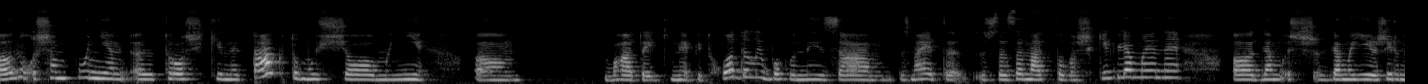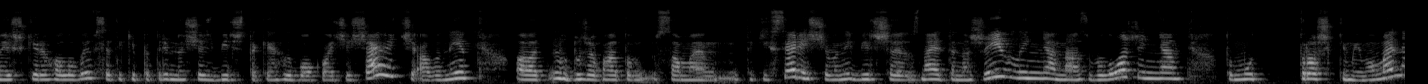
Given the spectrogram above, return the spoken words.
Е, Ну, шампуні трошки не так, тому що мені багато які не підходили, бо вони за, знаєте, занадто важкі для мене. Е, Для, для моєї жирної шкіри голови все-таки потрібно щось більш таке глибоко очищаюче, а вони е, ну, дуже багато саме таких серій, що вони більше, знаєте, на живлення, на зволоження, тому трошки мимо мене.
